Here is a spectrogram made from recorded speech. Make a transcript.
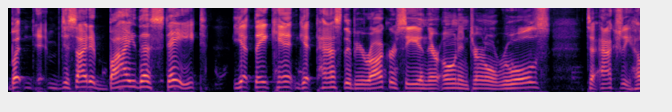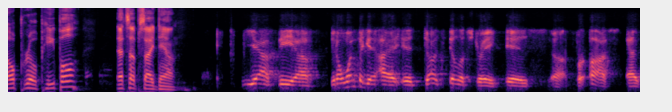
but d- decided by the state, yet they can't get past the bureaucracy and their own internal rules to actually help real people, that's upside down. Yeah, the uh, you know one thing it, I, it does illustrate is uh, for us as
